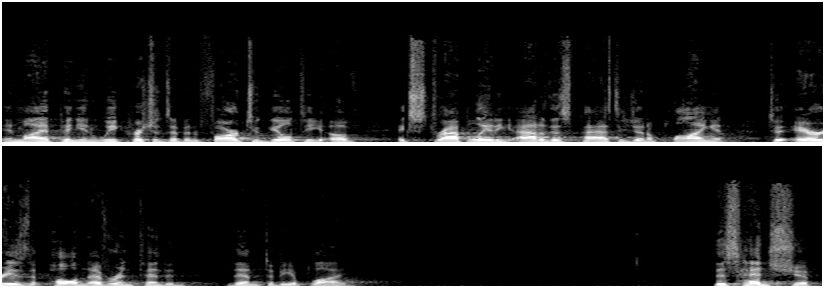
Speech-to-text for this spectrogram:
In my opinion, we Christians have been far too guilty of extrapolating out of this passage and applying it to areas that Paul never intended them to be applied. This headship,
